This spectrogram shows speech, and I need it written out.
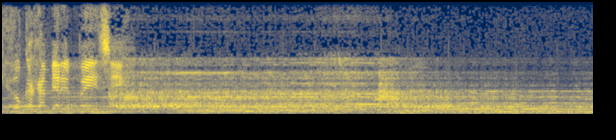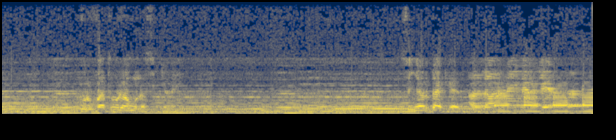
Ci tocca cambiare il paese. Curvatura 1, signore. Signor Decker. Allarme emergenza.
